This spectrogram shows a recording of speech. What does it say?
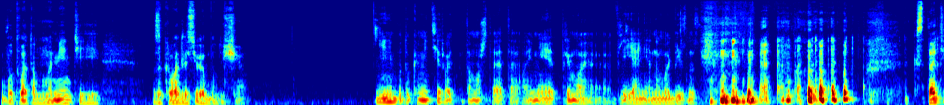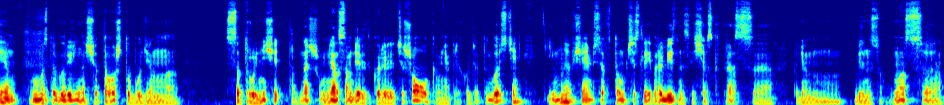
вот в этом моменте и закрывать для себя будущее. Я не буду комментировать, потому что это имеет прямое влияние на мой бизнес. Кстати, мы с тобой говорили насчет того, что будем сотрудничать. Там, знаешь, у меня на самом деле такое реалити-шоу, ко мне приходят гости, и мы общаемся в том числе и про бизнес. И сейчас как раз э, пойдем к бизнесу. У нас э,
